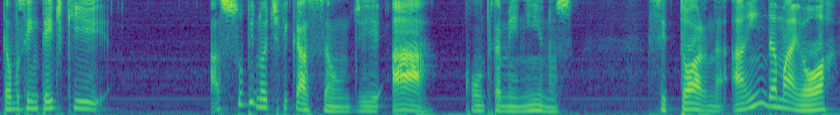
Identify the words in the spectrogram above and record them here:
Então você entende que a subnotificação de A contra meninos se torna ainda maior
